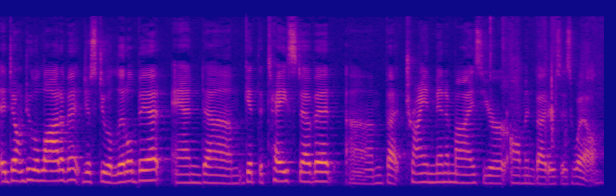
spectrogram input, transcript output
uh, Don't do a lot of it. Just do a little bit and um, get the taste of it. Um, but try and minimize your almond butters as well.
